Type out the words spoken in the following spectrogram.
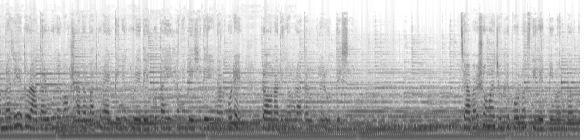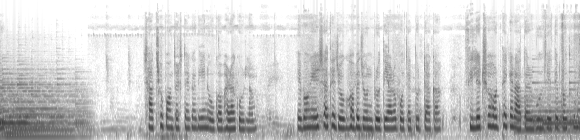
আমরা যেহেতু রাতারগুল এবং সাদা পাথর একদিনে ঘুরে দেখব, তাই এখানে বেশি দেরি না করে রওনা দিলাম রাতারগুলের উদ্দেশ্যে। যাবার সময় চোখে পড়ল সিলেট বিমানবন্দর। সাতশো পঞ্চাশ টাকা দিয়ে নৌকা ভাড়া করলাম এবং এর সাথে যোগ হবে জন প্রতি আরও পঁচাত্তর টাকা। সিলেট শহর থেকে রাতারগুল যেতে প্রথমে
